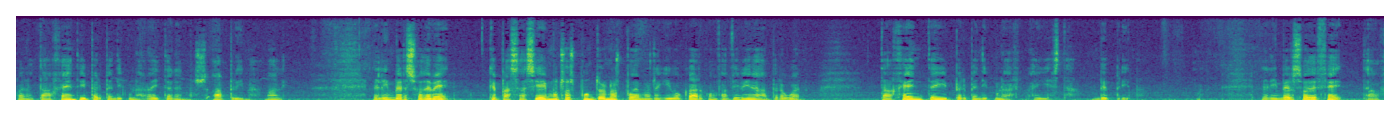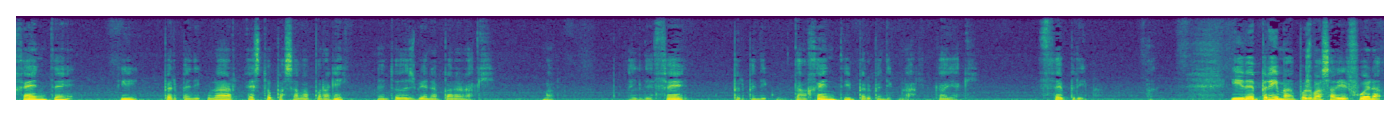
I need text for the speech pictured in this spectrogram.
bueno, tangente y perpendicular. Ahí tenemos A', ¿vale? El inverso de B, ¿qué pasa? Si hay muchos puntos nos podemos equivocar con facilidad, pero bueno. Tangente y perpendicular, ahí está, B'. El inverso de C, tangente y perpendicular, esto pasaba por aquí, entonces viene a parar aquí. El de C, tangente y perpendicular, que hay aquí. C'. Y de prima, pues va a salir fuera.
